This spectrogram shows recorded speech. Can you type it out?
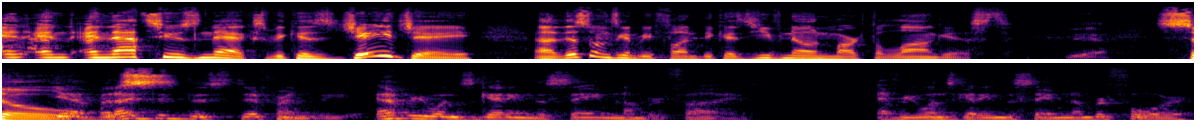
and, and and that's who's next because JJ, uh, this one's gonna be fun because you've known Mark the longest. Yeah. So yeah, but I did this differently. Everyone's getting the same number five. Everyone's getting the same number four.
